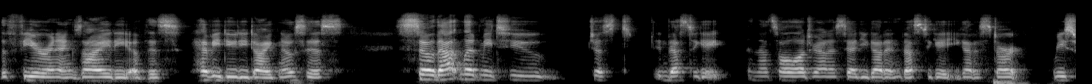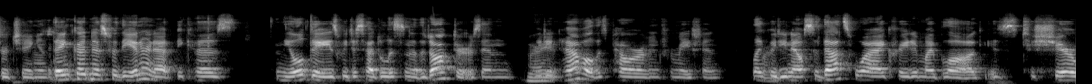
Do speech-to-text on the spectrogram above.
the fear and anxiety of this heavy duty diagnosis. So that led me to just investigate. And that's all Adriana said. You got to investigate. You got to start researching. And thank goodness for the internet because in the old days we just had to listen to the doctors and right. we didn't have all this power of information like right. we do now so that's why i created my blog is to share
